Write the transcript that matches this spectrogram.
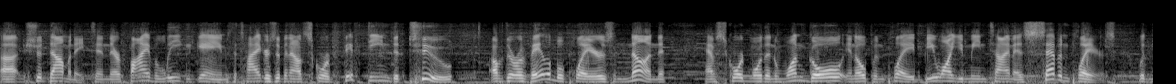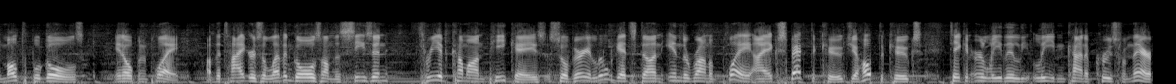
uh, should dominate. In their five league games, the Tigers have been outscored 15 to 2. Of their available players, none have scored more than one goal in open play. BYU, meantime, has seven players with multiple goals in open play. Of the Tigers' 11 goals on the season, three have come on PKs, so very little gets done in the run of play. I expect the Cougs, you hope the Cougs take an early lead and kind of cruise from there.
